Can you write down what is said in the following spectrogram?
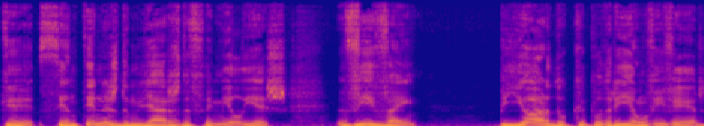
que centenas de milhares de famílias vivem pior do que poderiam viver,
